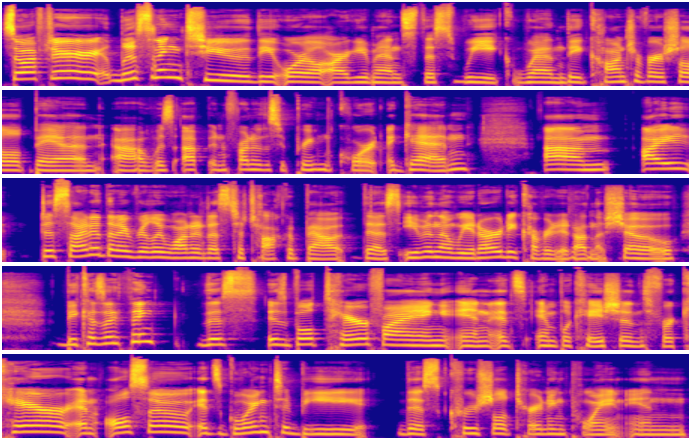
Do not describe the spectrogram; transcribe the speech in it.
So, after listening to the oral arguments this week when the controversial ban uh, was up in front of the Supreme Court again, um, I decided that I really wanted us to talk about this, even though we had already covered it on the show, because I think this is both terrifying in its implications for care and also it's going to be this crucial turning point in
